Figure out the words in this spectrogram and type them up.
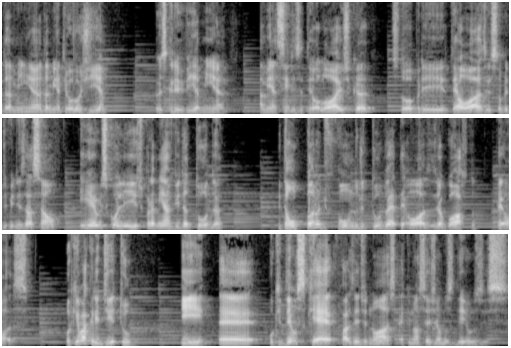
da, minha, da minha teologia. Eu escrevi a minha, a minha síntese teológica sobre teose, sobre divinização, e eu escolhi isso para a minha vida toda. Então, o pano de fundo de tudo é teoses. Eu gosto de teoses. Porque eu acredito que é, o que Deus quer fazer de nós é que nós sejamos deuses.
